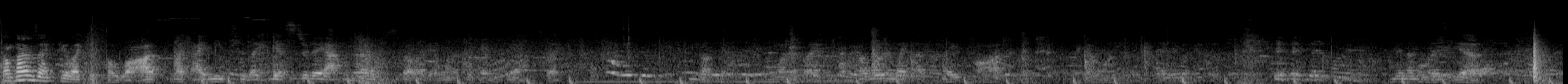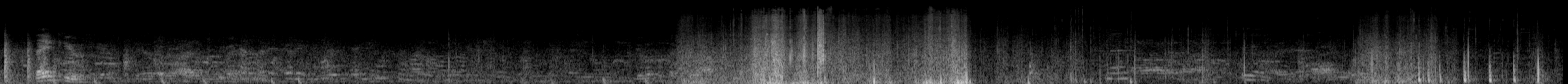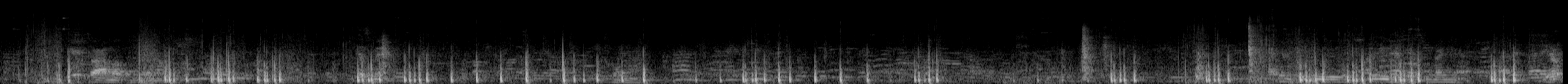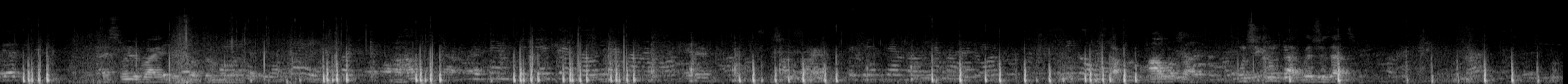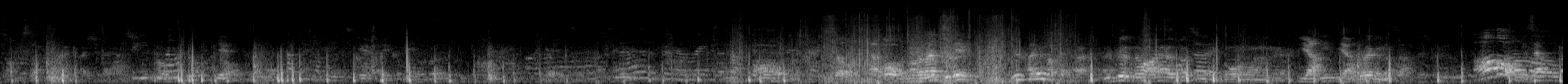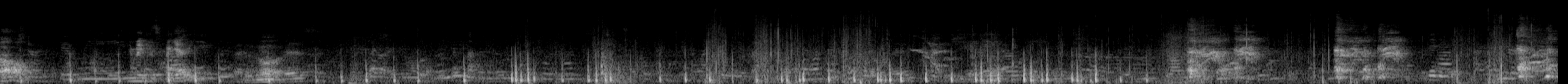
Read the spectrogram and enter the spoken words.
Sometimes I feel like it's a lot. Like I need to, like yesterday after I just felt like I wanted to take everything out. It's like nothing. I wanted like, I wanted like a clay pot. Like I wanted like minimalist, yeah. Thank you. required uh-huh. When she comes back, let's just that video.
